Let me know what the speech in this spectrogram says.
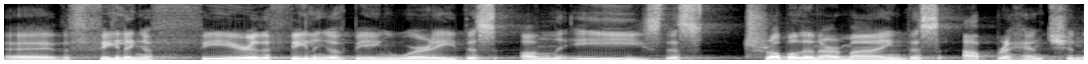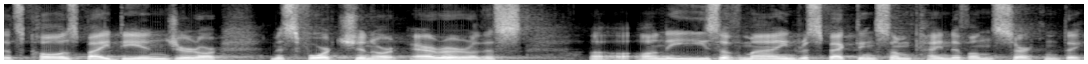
Uh, the feeling of fear, the feeling of being worried, this unease, this trouble in our mind, this apprehension that's caused by danger or misfortune or error or this uh, unease of mind respecting some kind of uncertainty.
